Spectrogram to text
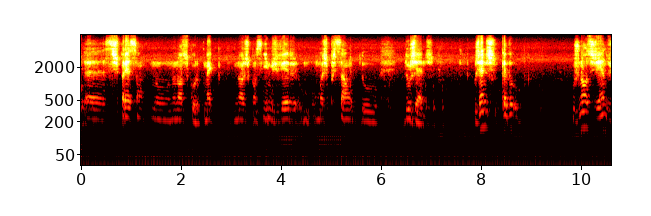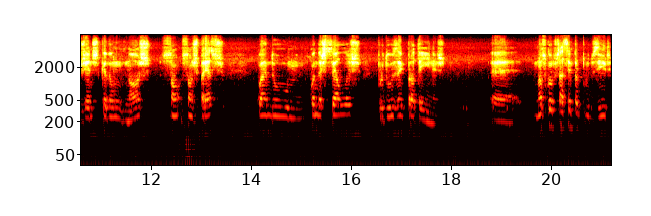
uh, se expressam no, no, nosso corpo, como é que nós conseguimos ver uma expressão do, dos genes. Os genes, cada, os nossos genes, os genes de cada um de nós, são, são expressos quando, quando as células produzem proteínas. Uh, o nosso corpo está sempre a produzir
